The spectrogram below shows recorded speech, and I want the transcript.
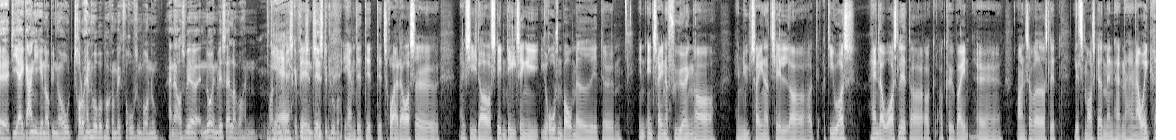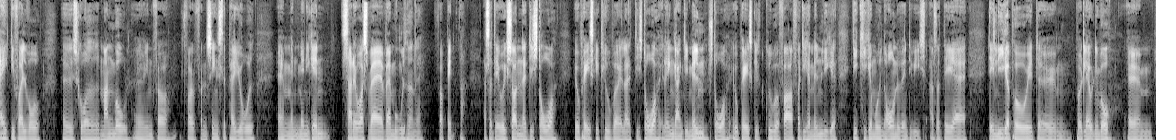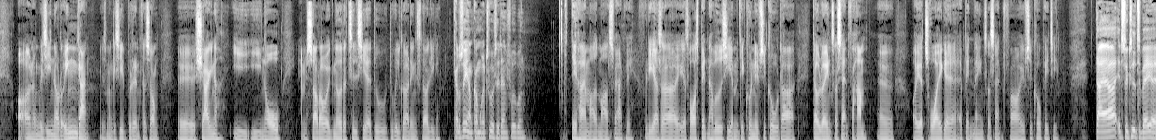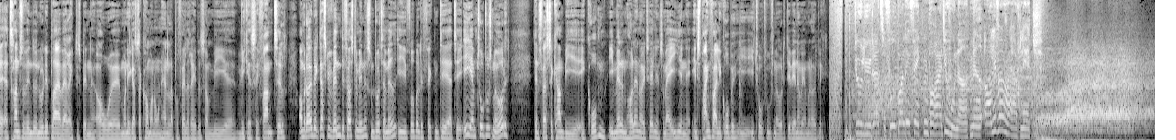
Uh, de er i gang igen op i Norge. Tror du, han håber på at komme væk fra Rosenborg nu? Han er også ved at nå en vis alder, hvor han, hvor ja, han skal finde det, sin det, sidste klubber. Jamen, det, det, det tror jeg da også... Øh man kan sige, der er også sket en del ting i, i Rosenborg med et, øh, en, en trænerfyring og en ny træner til, og, og de er jo også handler jo også lidt og, og, og køber ind, øh, hvor han så har været også lidt, lidt småskadet, men han, han har jo ikke rigtig for alvor øh, scoret mange mål øh, inden for, for, for den seneste periode. Øh, men, men igen, så er det jo også, hvad, hvad mulighederne for Bentner? Altså det er jo ikke sådan, at de store europæiske klubber, eller de store, eller ikke engang de mellemstore europæiske klubber fra, fra de her mellemliga, de kigger mod Norge nødvendigvis. Altså det er, det er en liga på et, øh, på et lavt niveau. Øh, og, og man kan sige, når du ikke engang, hvis man kan sige det på den façon, øh, shiner i, i Norge, jamen så er der jo ikke noget, der tilsiger, at du, du vil gøre det i en større liga. Kan du se ham komme retur til dansk fodbold? Det har jeg meget, meget svært ved. Fordi altså, jeg tror også, Benten har været ude og sige, at det er kun FCK, der, der vil være interessant for ham. Øh, og jeg tror ikke, at Benten er interessant for FCK PT. Der er et stykke tid tilbage af transfervinduet nu, det plejer at være rigtig spændende, og øh, Monika, der kommer nogle handler på falderæbet, som vi, øh, vi kan se frem til. Om et øjeblik, der skal vi vende det første minde, som du har taget med i fodboldeffekten. Det er til EM 2008, den første kamp i, i gruppen imellem Holland og Italien, som er i en, en sprængfarlig gruppe i, i 2008. Det vender vi om et øjeblik. Du lytter til fodboldeffekten på Radio 100 med Oliver Routledge.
